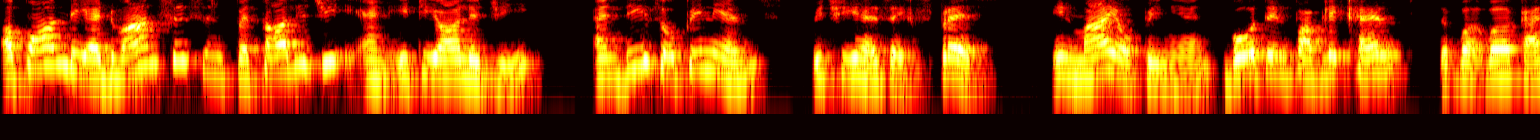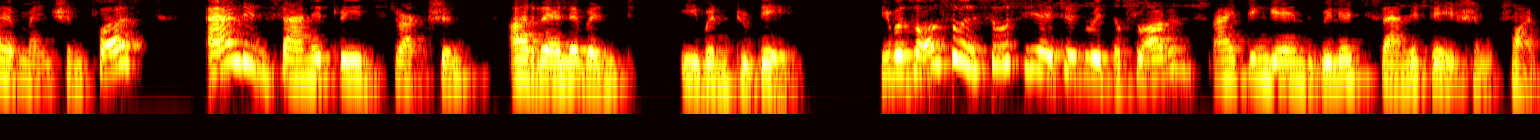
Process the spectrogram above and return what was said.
upon the advances in pathology and etiology. And these opinions, which he has expressed, in my opinion, both in public health, the work I have mentioned first, and in sanitary instruction, are relevant even today. He was also associated with the Florence Nightingale Village Sanitation Fund.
